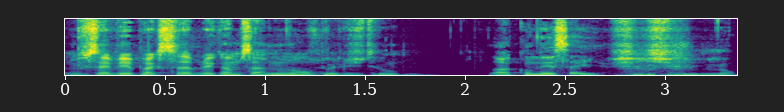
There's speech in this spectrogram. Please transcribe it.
Vous savez pas que ça s'appelait comme ça Non, pas du tout. Faudra qu'on essaye. non.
